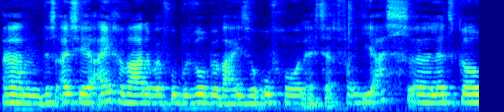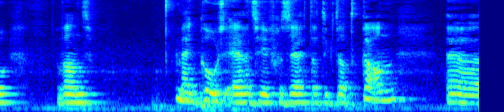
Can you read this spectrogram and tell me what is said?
Um, dus als je je eigenwaarde bijvoorbeeld wil bewijzen of gewoon echt zegt van yes, uh, let's go. Want mijn coach ergens heeft gezegd dat ik dat kan. Uh,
